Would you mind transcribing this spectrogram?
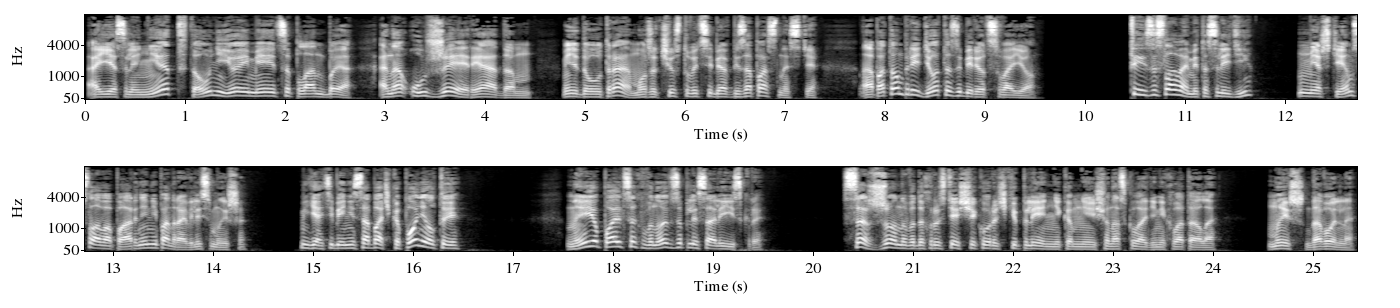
А если нет, то у нее имеется план «Б», Она уже рядом, и до утра может чувствовать себя в безопасности, а потом придет и заберет свое. «Ты за словами-то следи». Меж тем слова парня не понравились мыши. «Я тебе не собачка, понял ты?» На ее пальцах вновь заплясали искры. Сожженного до хрустящей корочки пленника мне еще на складе не хватало. Мышь, довольно.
